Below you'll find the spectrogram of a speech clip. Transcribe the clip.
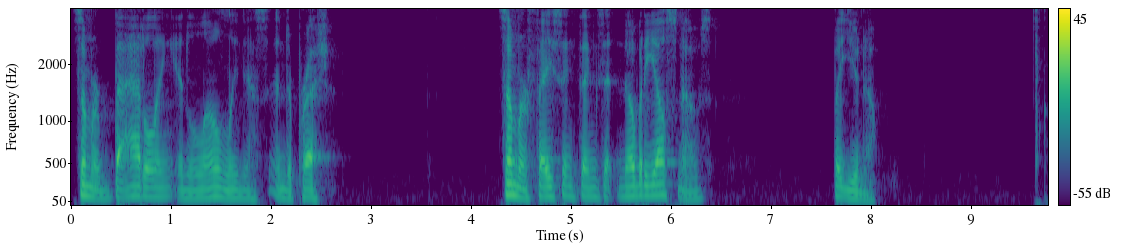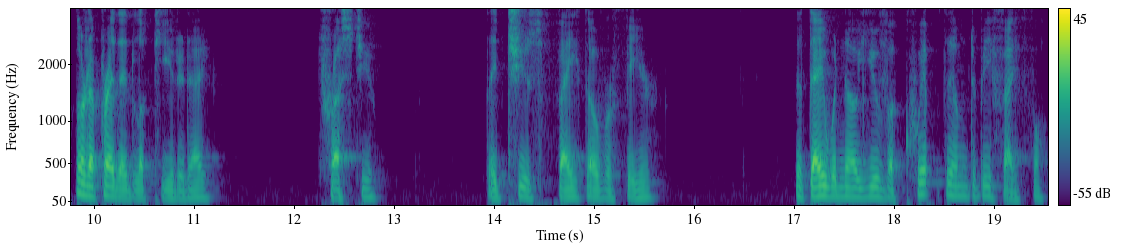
Some are battling in loneliness and depression. Some are facing things that nobody else knows, but you know. Lord, I pray they'd look to you today, trust you. They'd choose faith over fear, that they would know you've equipped them to be faithful.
